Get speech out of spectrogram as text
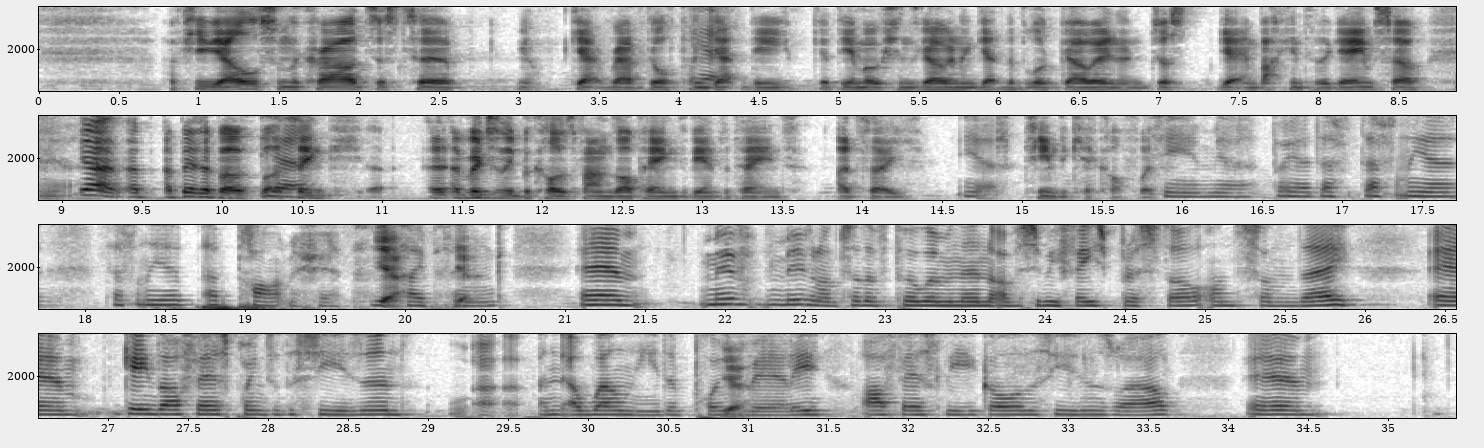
a few yells from the crowd just to you know get revved up and Yeah. get the get the emotions going and get the blood going and just getting back into the game. So Yeah. yeah, a, a bit of both. But Yeah. I think uh, originally because fans are paying to be entertained, I'd say yeah, team to kick off with. team, yeah, but yeah, def- definitely a definitely a, a partnership Yeah, type of yeah. thing. Um, move moving on to Liverpool women, then obviously we face Bristol on Sunday. Um, gained our first point of the season, a, a, a well needed point Yeah. really. Our first league goal of the season as well. Um,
